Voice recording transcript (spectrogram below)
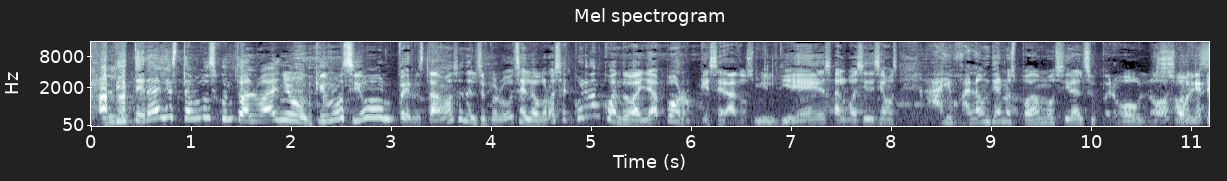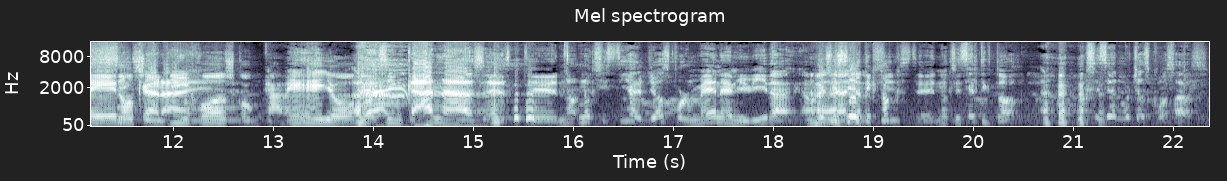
literal estamos junto al baño, qué emoción, pero estábamos en el Super Bowl, se logró, ¿se acuerdan cuando allá por, qué será, 2010, algo así, decíamos, ay, ojalá un día nos podamos ir al Super Bowl, ¿no? Solteros, Sí, sin hijos, con cabello. sin canas, este, no, no existía el Just for Men en mi vida. Ahora existía ya el TikTok? No, existe. no existía el TikTok. No existían muchas cosas.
